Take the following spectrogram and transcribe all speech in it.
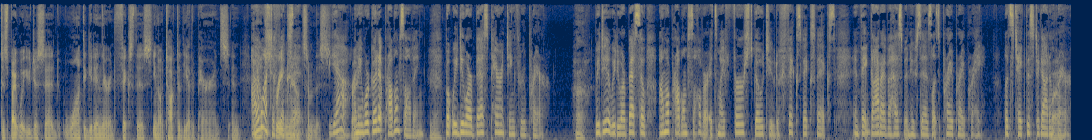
despite what you just said, want to get in there and fix this? You know, talk to the other parents and, and I help want to straighten fix out it. some of this. Yeah. I mean, we're good at problem solving, yeah. but we do our best parenting through prayer. Huh. We do. We do our best. So I'm a problem solver. It's my first go to to fix, fix, fix. And thank God I have a husband who says, let's pray, pray, pray. Let's take this to God in prayer.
